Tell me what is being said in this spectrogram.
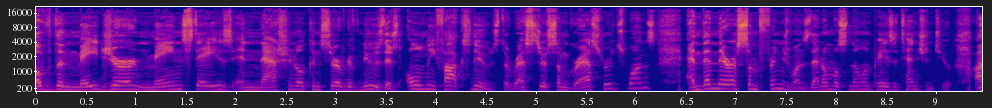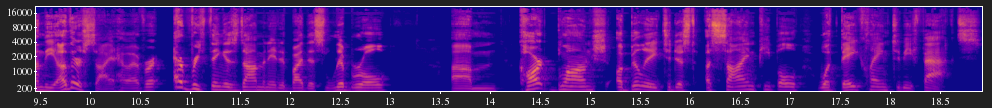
Of the major mainstays in national conservative news, there's only Fox News. The rest are some grassroots ones. And then there are some fringe ones that almost no one pays attention to. On the other side, however, everything is dominated by this liberal, um, carte blanche ability to just assign people what they claim to be facts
